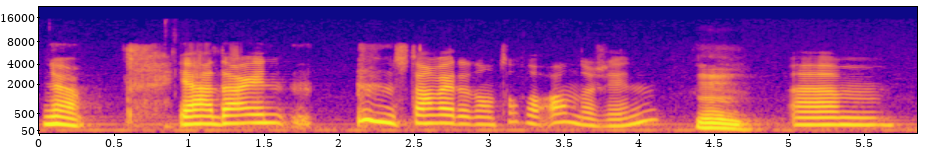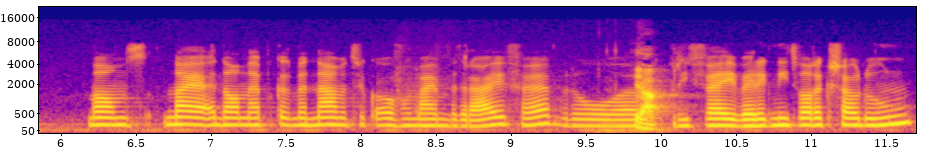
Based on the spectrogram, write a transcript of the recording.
Ja, ja daarin staan wij er dan toch wel anders in. Hmm. Ehm, want, nou ja, en dan heb ik het met name natuurlijk over mijn bedrijf. Hè. Ik bedoel, eh, Ja. privé weet ik niet wat ik zou doen.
